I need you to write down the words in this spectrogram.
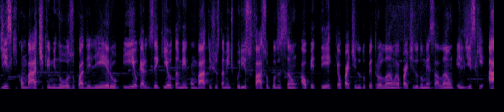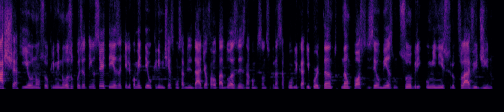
Diz que combate criminoso, quadrilheiro, e eu quero dizer que eu também combato, e justamente por isso faço oposição ao PT, que é o partido do Petrolão, é o partido do Mensalão. Ele diz que acha que eu não sou criminoso, pois eu tenho certeza que ele cometeu o crime de responsabilidade responsabilidade ao faltar duas vezes na Comissão de Segurança Pública e, portanto, não posso dizer o mesmo sobre o ministro Flávio Dino.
